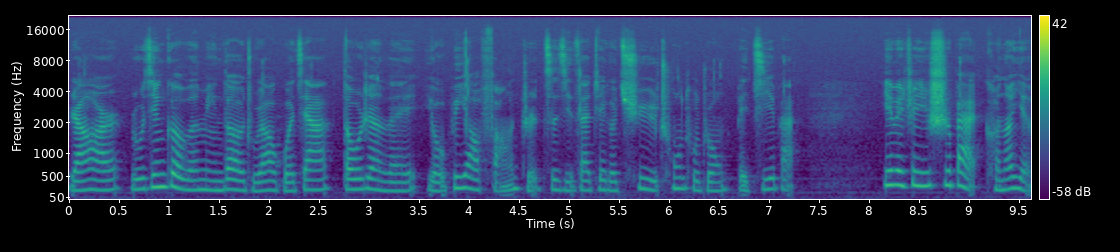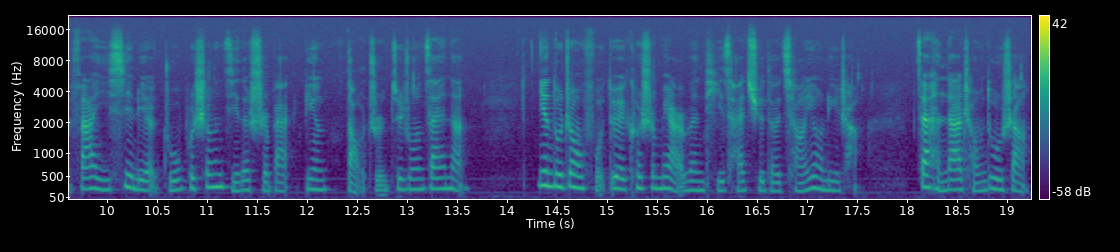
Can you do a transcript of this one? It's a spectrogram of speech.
然而，如今各文明的主要国家都认为有必要防止自己在这个区域冲突中被击败，因为这一失败可能引发一系列逐步升级的失败，并导致最终灾难。印度政府对克什米尔问题采取的强硬立场，在很大程度上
